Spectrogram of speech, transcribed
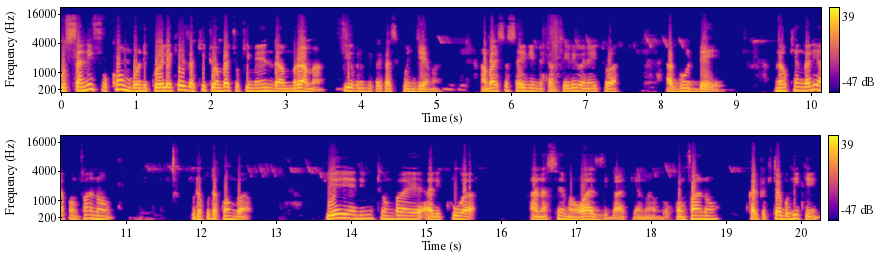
Usanifu Kombo ni kuelekeza kitu ambacho kimeenda mrama, hiyo katika siku njema, ambayo sasa hivi imetafsiriwa inaitwa a good day. Na ukiangalia kwa mfano, utakuta kwamba yeye ni mtu ambaye alikuwa anasema wazi baadhi ya mambo. Kwa mfano, katika kitabu hiki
